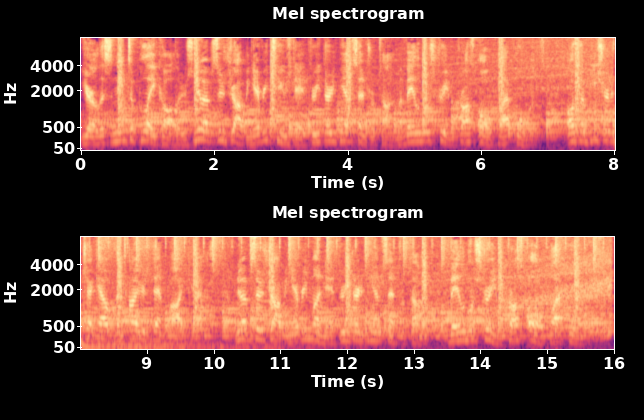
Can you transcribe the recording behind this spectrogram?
You're listening to Play Callers. New episodes dropping every Tuesday at 3:30 p.m. Central Time. Available to stream across all platforms. Also, be sure to check out the Tigers Den podcast. New episodes dropping every Monday at 3:30 p.m. Central Time. Available to stream across all platforms.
